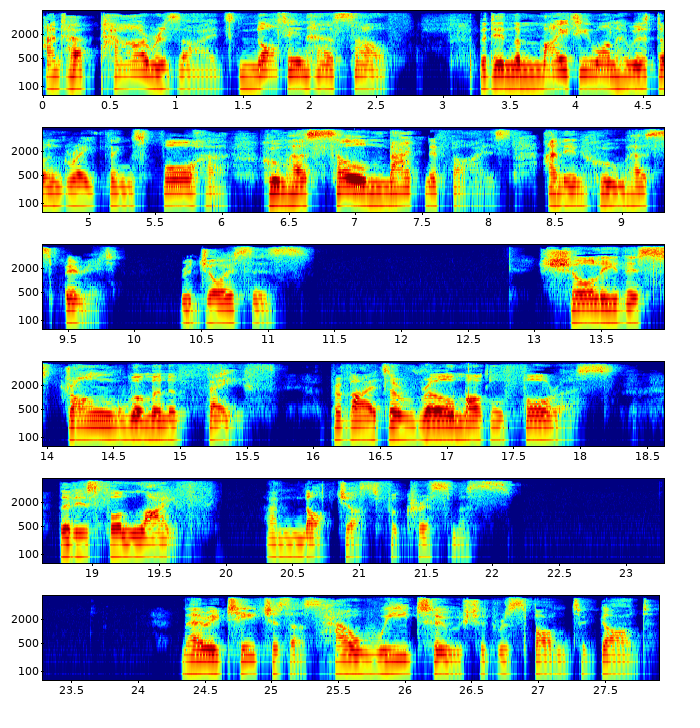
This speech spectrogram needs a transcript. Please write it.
and her power resides not in herself, but in the mighty one who has done great things for her, whom her soul magnifies, and in whom her spirit rejoices. Surely this strong woman of faith provides a role model for us that is for life and not just for Christmas. Mary teaches us how we too should respond to God.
